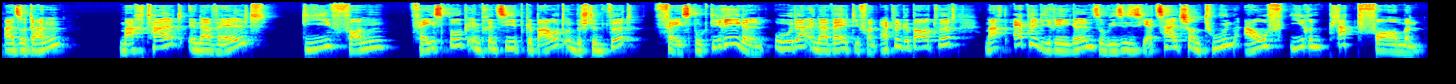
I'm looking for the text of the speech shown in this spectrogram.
Also dann macht halt in der Welt, die von Facebook im Prinzip gebaut und bestimmt wird, Facebook die Regeln. Oder in der Welt, die von Apple gebaut wird, macht Apple die Regeln, so wie sie es jetzt halt schon tun, auf ihren Plattformen.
